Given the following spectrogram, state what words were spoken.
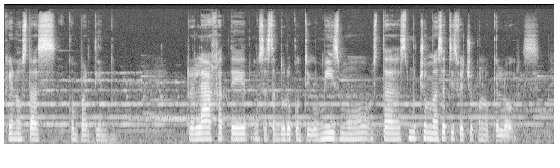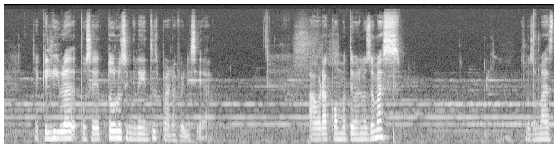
que no estás compartiendo. Relájate, no seas tan duro contigo mismo, estás mucho más satisfecho con lo que logras, ya que Libra posee todos los ingredientes para la felicidad. Ahora, ¿cómo te ven los demás? Los demás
